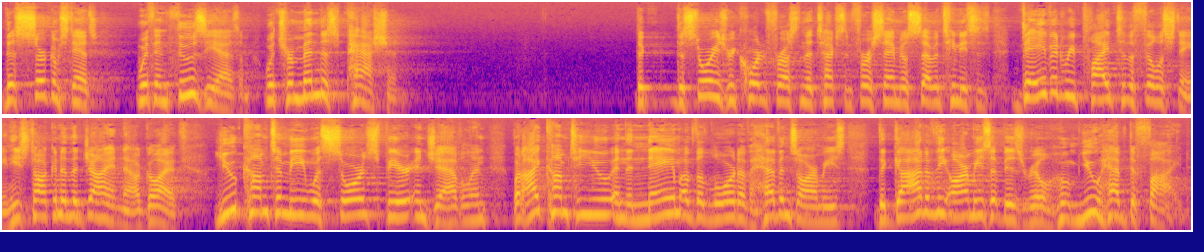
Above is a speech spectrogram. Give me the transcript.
this circumstance with enthusiasm, with tremendous passion. The, the story is recorded for us in the text in 1 Samuel 17. He says, David replied to the Philistine. He's talking to the giant now, Goliath. You come to me with sword, spear, and javelin, but I come to you in the name of the Lord of heaven's armies, the God of the armies of Israel, whom you have defied.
